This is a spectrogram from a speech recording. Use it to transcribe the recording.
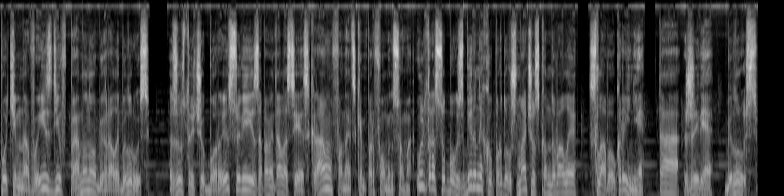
Потім на виїзді впевнено обіграли Білорусь. Зустріч у Борисові запам'яталася яскравим фанатським перформансом. Ультрас обох збірних упродовж матчу скандували Слава Україні та Живе Білорусь.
